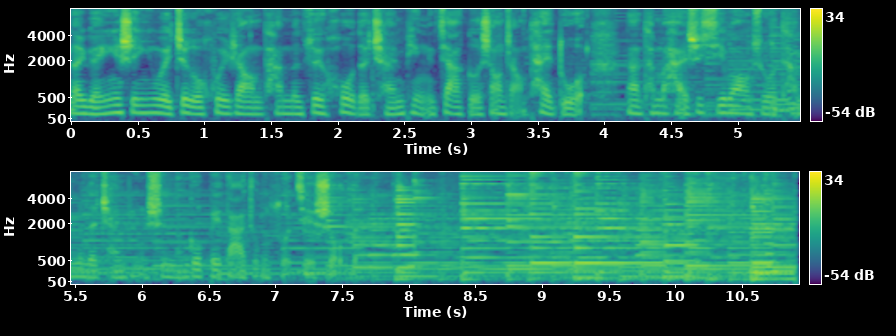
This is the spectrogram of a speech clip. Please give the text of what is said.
那原因是因为这个会让他们最后的产品价格上涨太多。那他们还是希望说，他们的产品是能够被大众所接受的。thank you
